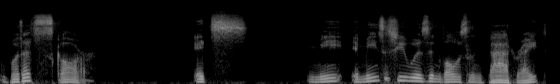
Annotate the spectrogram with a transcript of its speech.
But that scar, it's me. It means that she was involved with something bad, right?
